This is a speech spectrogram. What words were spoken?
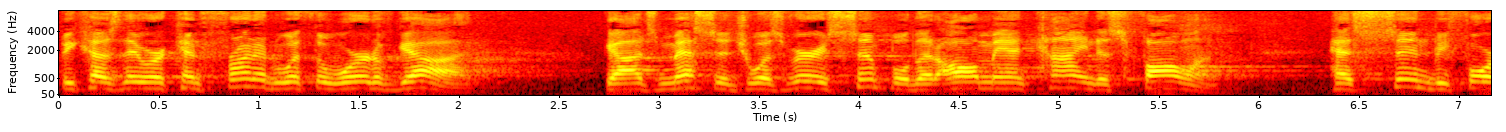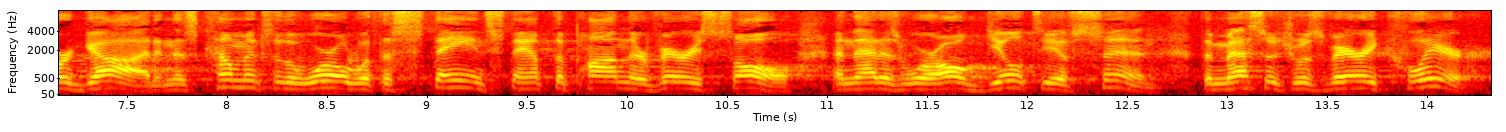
Because they were confronted with the Word of God. God's message was very simple that all mankind is fallen has sinned before God and has come into the world with a stain stamped upon their very soul, and that is we're all guilty of sin. The message was very clear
